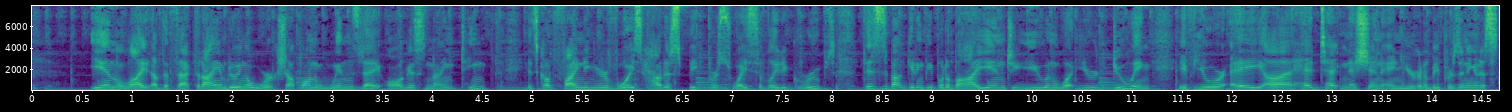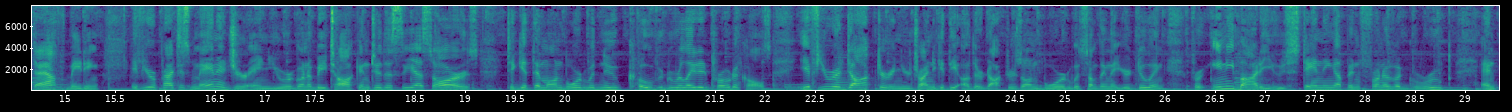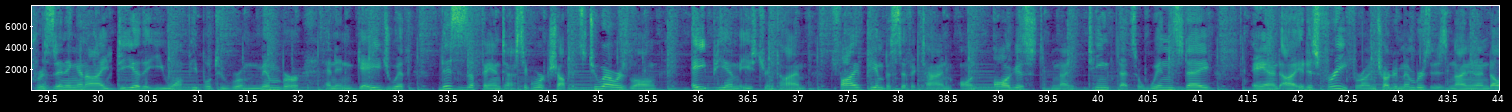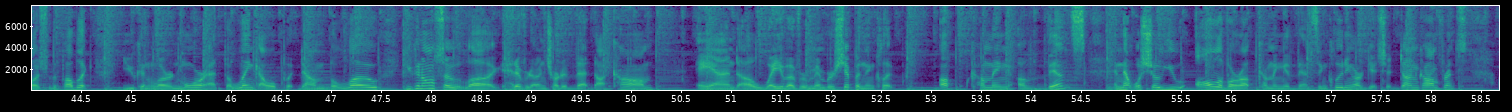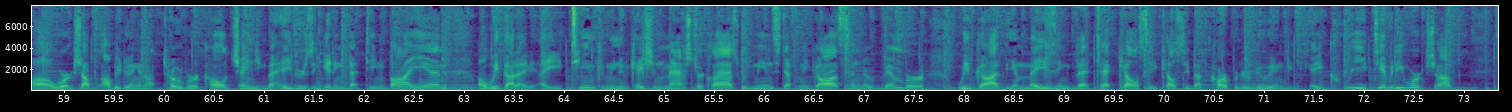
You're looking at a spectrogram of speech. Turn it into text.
in light of the fact that I am doing a workshop on Wednesday, August 19th. It's called Finding Your Voice How to Speak Persuasively to Groups. This is about getting people to buy into you and what you're doing. If you're a uh, head technician and you're going to be presenting at a staff meeting, if you're a practice manager and you are going to be talking to the CSRs to get them on board with new COVID related protocols, if you're a doctor and you're trying to get the other doctors on board with something that you're doing, for anybody who's standing up in front of a group and presenting an idea that you want people to remember and engage with, this is a fantastic workshop. It's two hours long, 8 p.m. Eastern Time, 5 p.m. Pacific Time on August 19th. That's a Wednesday. And uh, it is free for Uncharted members. It is $99 for the public. You can learn more at the link I will put down below. You can also uh, head over to unchartedvet.com and uh, wave over membership and then click upcoming events, and that will show you all of our upcoming events, including our Get Shit Done conference, uh, workshop I'll be doing in October called Changing Behaviors and Getting Vet Team Buy In. Uh, we've got a, a, team communication masterclass with me and Stephanie Goss in November. We've got the amazing vet tech Kelsey, Kelsey Beth Carpenter, doing a creativity workshop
